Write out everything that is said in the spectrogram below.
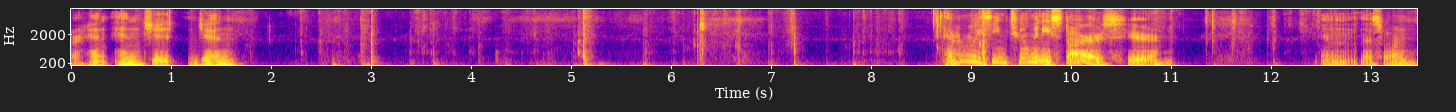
Or Hen Hengen. Haven't really seen too many stars here in this one.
